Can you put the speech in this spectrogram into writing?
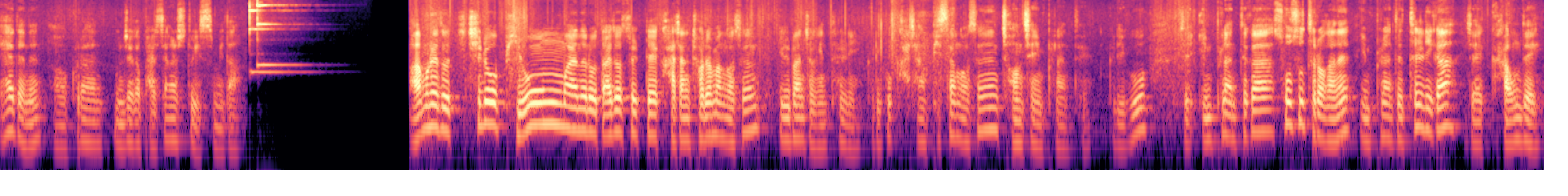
해야 되는 어, 그러한 문제가 발생할 수도 있습니다. 아무래도 치료 비용만으로 따졌을 때 가장 저렴한 것은 일반적인 틀니 그리고 가장 비싼 것은 전체 임플란트 그리고 이제 임플란트가 소수 들어가는 임플란트 틀니가 이제 가운데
